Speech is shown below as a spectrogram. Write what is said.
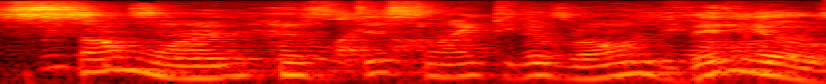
Someone has disliked the wrong video.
